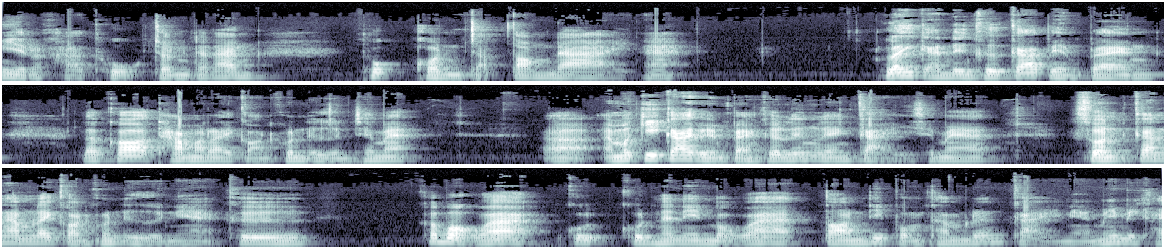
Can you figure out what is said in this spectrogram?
มีราคาถูกจนกระทั่งทุกคนจับต้องได้นะ และอีกอันหนึ่งคือกล้าเปลี่ยนแปลง แล้วก็ทำอะไรก่อนคนอื่นใช่ไหมอ่าเมื่อกี้กล้าเปลี่ยนแปลงคือเรื่องเลี้ยงไก่ใช่ไหมส่วนการทำอะไรก่อนคนอื่นเนี่ยคือก็บอกว่าคุณธนินบอกว่าตอนที่ผมทำเรื่องไก่เนี่ยไม่มีใคร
